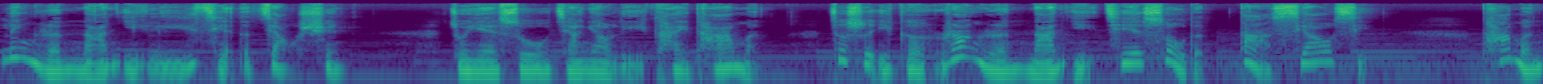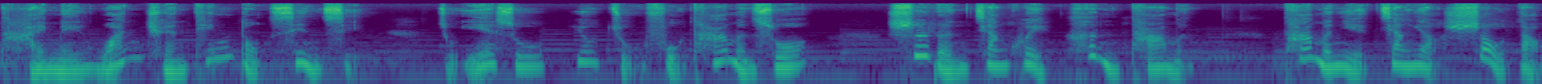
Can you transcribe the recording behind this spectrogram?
令人难以理解的教训。主耶稣将要离开他们，这是一个让人难以接受的大消息。他们还没完全听懂信息。主耶稣又嘱咐他们说：“世人将会恨他们，他们也将要受到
